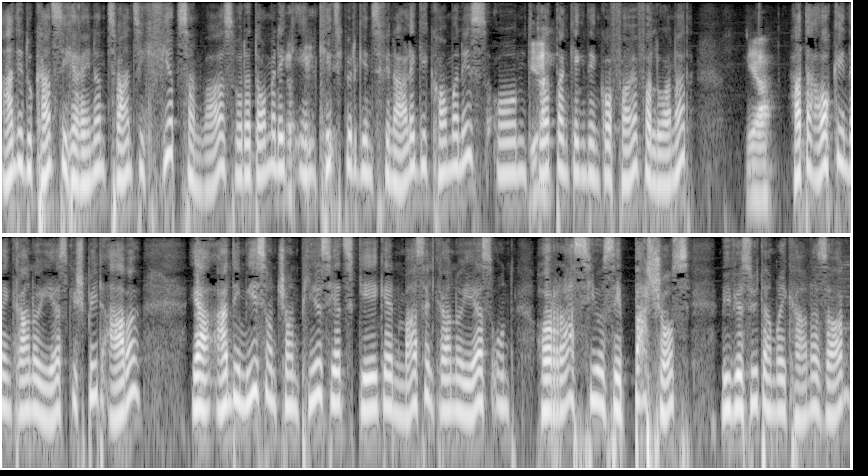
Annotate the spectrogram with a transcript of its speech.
Andi, du kannst dich erinnern, 2014 war es, wo der Dominik in Kitzbühel ins Finale gekommen ist und ja. dort dann gegen den Goffin verloren hat. Ja. Hat er auch gegen den Granollers gespielt, aber ja, Andy Mies und John Pierce jetzt gegen Marcel Granollers und Horacio Sebachos, wie wir Südamerikaner sagen.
